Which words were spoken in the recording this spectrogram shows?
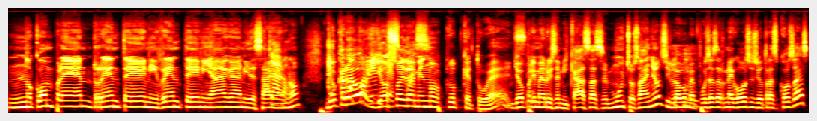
no compren, renten, y renten, y hagan, y deshagan, Claro. ¿no? Yo Hay creo, y yo soy del pues. mismo club que tú, ¿eh? Yo Sí. primero hice mi casa hace muchos años y luego me puse a hacer negocios y otras cosas,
